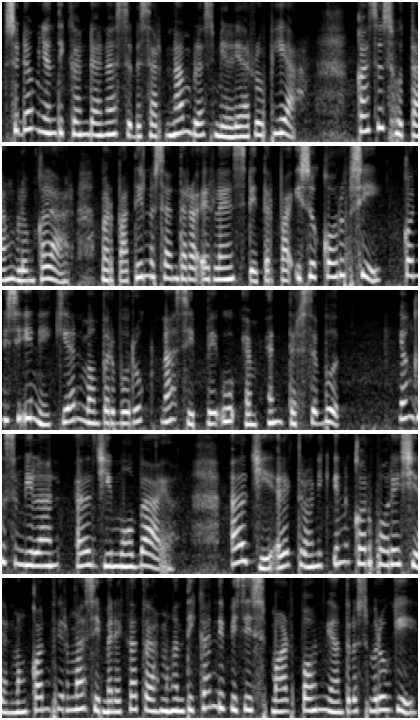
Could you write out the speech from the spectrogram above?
sudah menyuntikkan dana sebesar 16 miliar rupiah. Kasus hutang belum kelar, Merpati Nusantara Airlines diterpa isu korupsi. Kondisi ini kian memperburuk nasib BUMN tersebut. Yang kesembilan, LG Mobile. LG Electronic Incorporation mengkonfirmasi mereka telah menghentikan divisi smartphone yang terus merugi.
